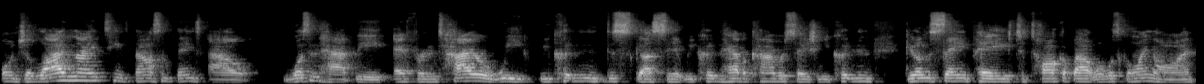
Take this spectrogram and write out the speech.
on July 19th, found some things out, wasn't happy. And for an entire week, we couldn't discuss it. We couldn't have a conversation. We couldn't get on the same page to talk about what was going on.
